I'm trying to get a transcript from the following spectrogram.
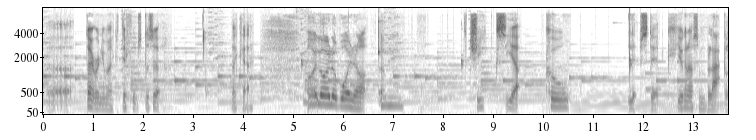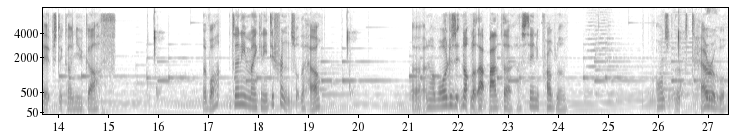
Uh, don't really make a difference, does it? Okay. Eyeliner, why not? Um, cheeks, yeah, cool. Lipstick. You're gonna have some black lipstick on you. Uh, What? It doesn't even make any difference. What the hell? Uh, no, why does it not look that bad though? That's the only problem. Honestly, it looks terrible.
